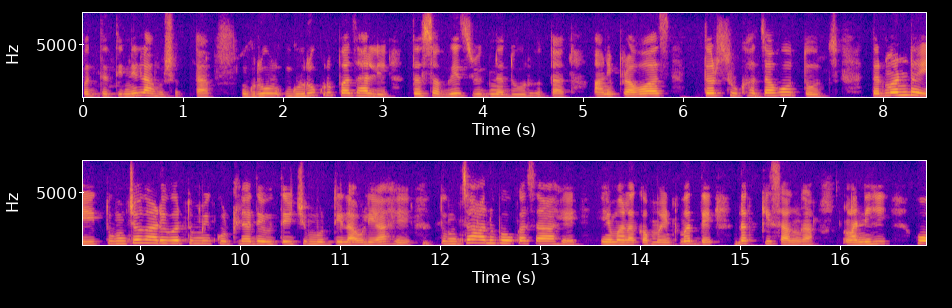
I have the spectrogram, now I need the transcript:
पद्धतीने लावू शकता. गुरु गुरुकृपा झाली तर सगळीच विघ्न दूर होतात आणि प्रवास तर सुखाचा होतोच. तर मंडळी तुमच्या गाडीवर तुम्ही कुठल्या देवतेची मूर्ती लावली आहे? तुमचा अनुभव कसा आहे? हे मला कमेंटमध्ये नक्की सांगा. आणि हो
